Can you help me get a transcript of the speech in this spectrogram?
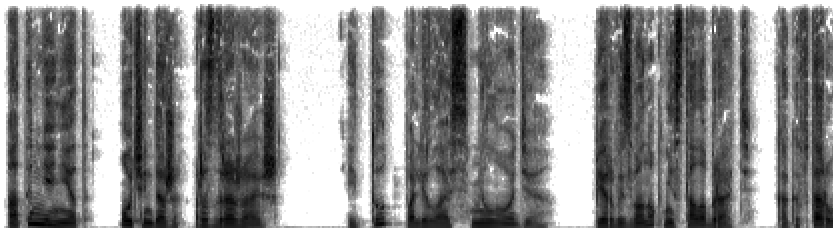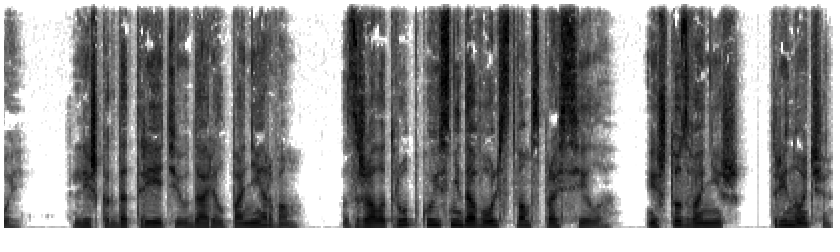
А ты мне нет. Очень даже раздражаешь. И тут полилась мелодия. Первый звонок не стала брать, как и второй. Лишь когда третий ударил по нервам, сжала трубку и с недовольством спросила. «И что звонишь? Три ночи».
